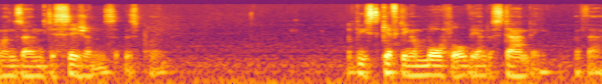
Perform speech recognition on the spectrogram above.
one's own decisions at this point. At least gifting a mortal the understanding of that.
